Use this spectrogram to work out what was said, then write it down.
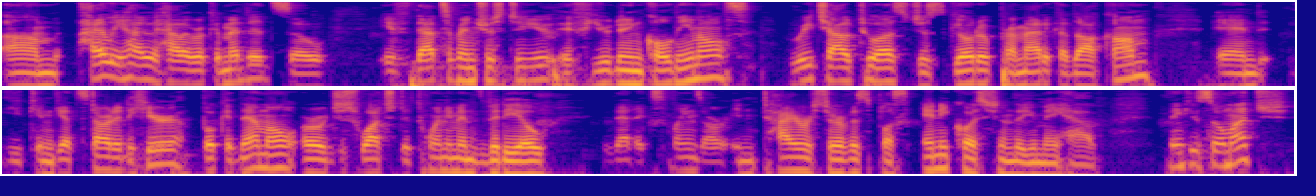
Um, highly, highly, highly recommended. So if that's of interest to you, if you're doing cold emails, reach out to us. Just go to primatica.com and you can get started here, book a demo, or just watch the 20 minute video that explains our entire service plus any question that you may have. Thank you so much,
